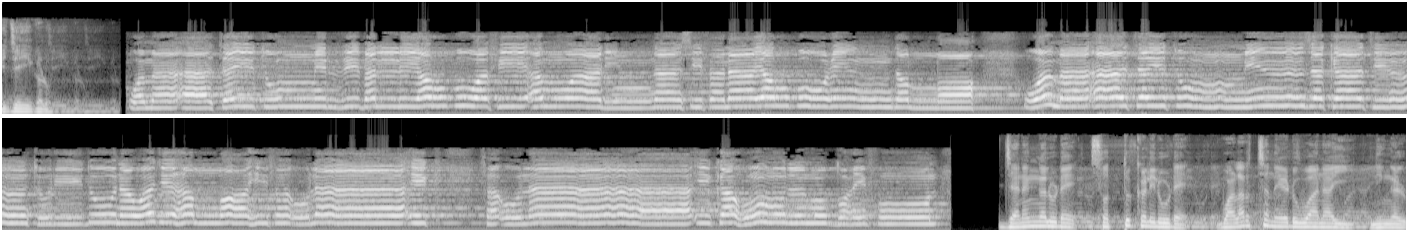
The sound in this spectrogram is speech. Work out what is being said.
വിജയികളും وما آتيتم من ربا ليربو في أموال الناس فلا يربو عند الله وما آتيتم من زكاة تريدون وجه الله فأولئك فأولئك هم المضعفون ജനങ്ങളുടെ സ്വത്തുക്കളിലൂടെ വളർച്ച നേടുവാനായി നിങ്ങൾ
